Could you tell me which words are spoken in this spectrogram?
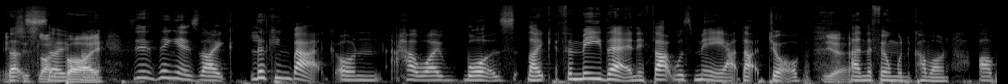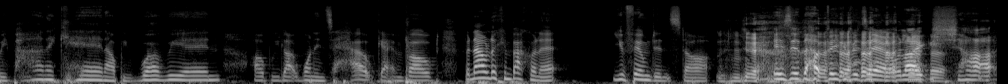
It's That's just so like, "Bye." funny. See, the thing is, like, looking back on how I was, like, for me then, if that was me at that job Yeah. and the film wouldn't come on, I'll be panicking, I'll be worrying, I'll be like wanting to help, get involved. But now looking back on it, your film didn't start. yeah. Is it that big of a deal? Like, shut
